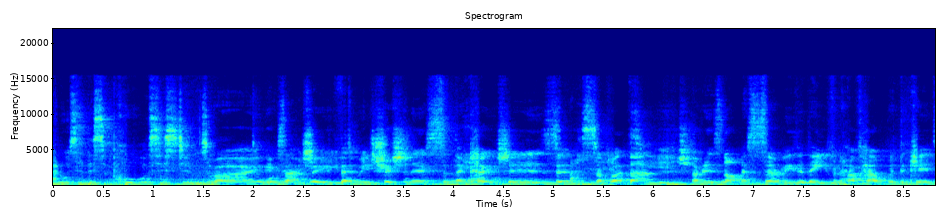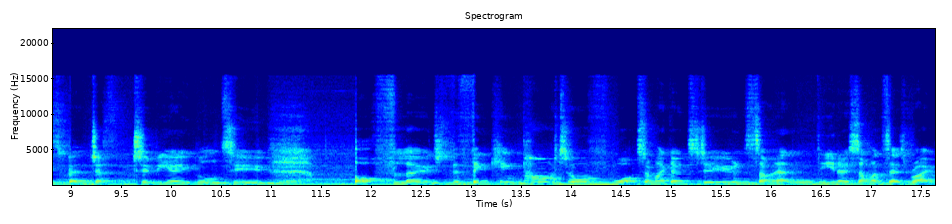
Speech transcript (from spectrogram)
and also the support systems. Right, exactly. Their nutritionists and their Yeah. coaches and Massive. stuff like that. Huge. I mean, it's not necessarily that they even have help with the kids, but just to be able to offload the thinking part of what am I going to do and some and you know someone says right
